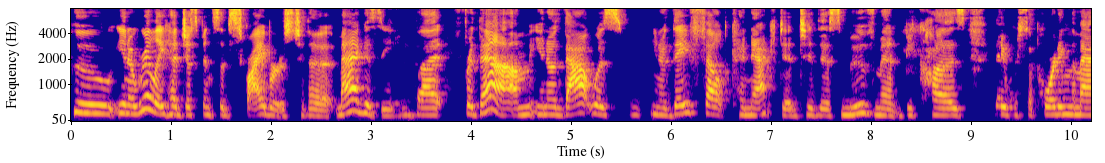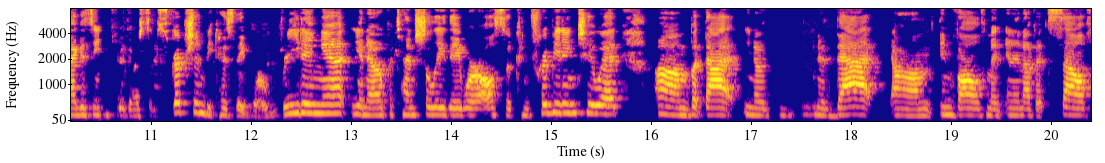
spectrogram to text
who, you know, really had just been subscribers to the magazine. But for them, you know, that was, you know, they felt connected to this movement because they were supporting the magazine through their subscription, because they were reading it, you know, potentially they were also contributing to it. Um, but that, you know, you know, that um, involvement in and of itself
